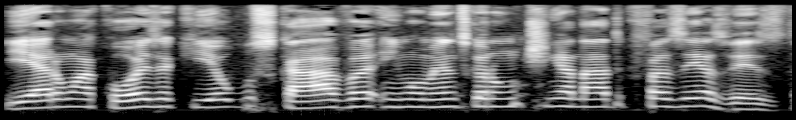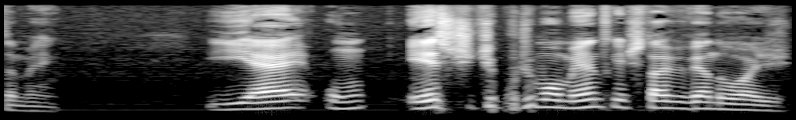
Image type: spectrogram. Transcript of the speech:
e era uma coisa que eu buscava em momentos que eu não tinha nada que fazer, às vezes também. E é um, este tipo de momento que a gente está vivendo hoje.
